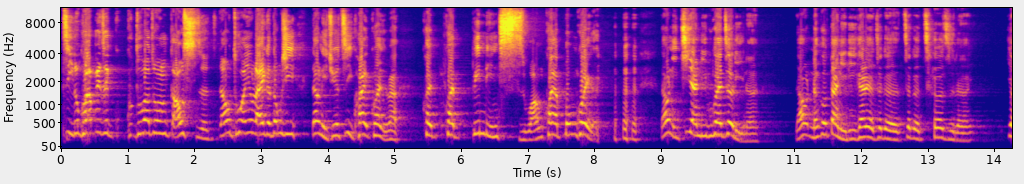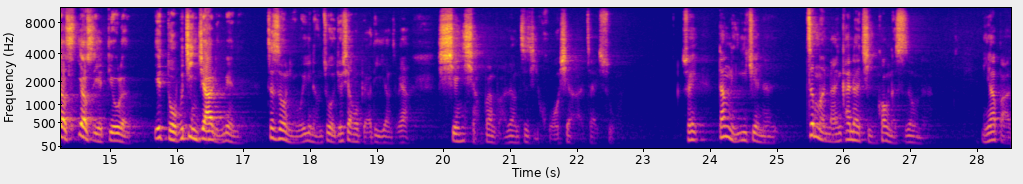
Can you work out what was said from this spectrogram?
自己都快要被这突发状况搞死了，然后突然又来一个东西，让你觉得自己快快怎么样？快快濒临死亡，快要崩溃了。然后你既然离不开这里呢，然后能够带你离开的这个这个车子呢，钥匙钥匙也丢了，也躲不进家里面。这时候你唯一能做的，就像我表弟一样，怎么样？先想办法让自己活下来再说。所以，当你遇见了这么难看的情况的时候呢？你要把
